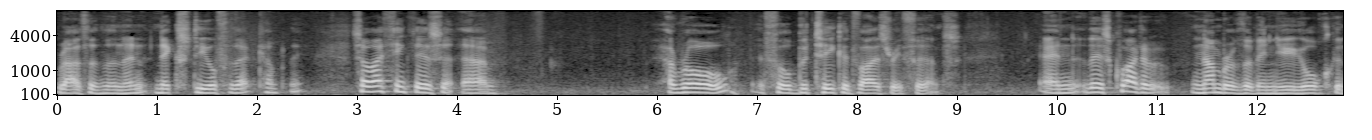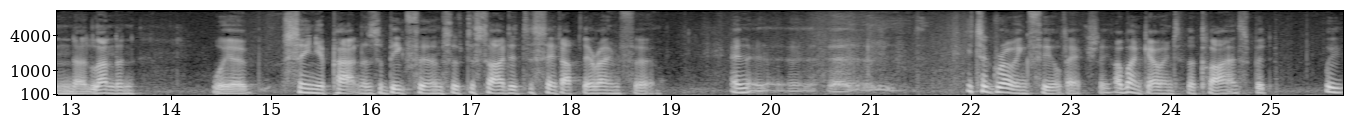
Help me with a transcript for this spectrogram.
rather than the next deal for that company. So I think there's a, um, a role for boutique advisory firms. And there's quite a number of them in New York and uh, London where senior partners of big firms have decided to set up their own firm. And uh, uh, it's a growing field, actually. I won't go into the clients, but we,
